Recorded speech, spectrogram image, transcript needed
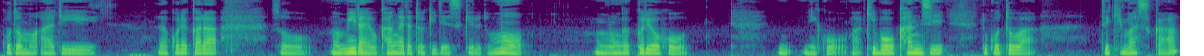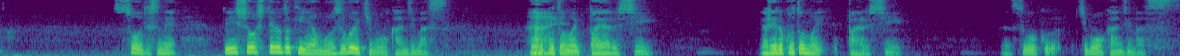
こともあり、これからそう、未来を考えた時ですけれども、音楽療法にこう、まあ、希望を感じることはできますか？そうですね。臨床している時にはものすごい希望を感じます。やることもいっぱいあるし、はい、やれることもいっぱいあるし、すごく希望を感じます。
